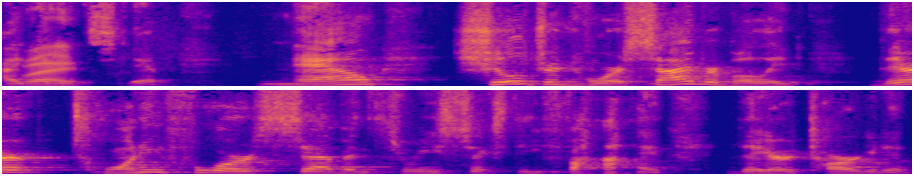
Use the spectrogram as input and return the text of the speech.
I Right. could skip. Now, children who are cyberbullied, they're 24 7, 365. They are targeted.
